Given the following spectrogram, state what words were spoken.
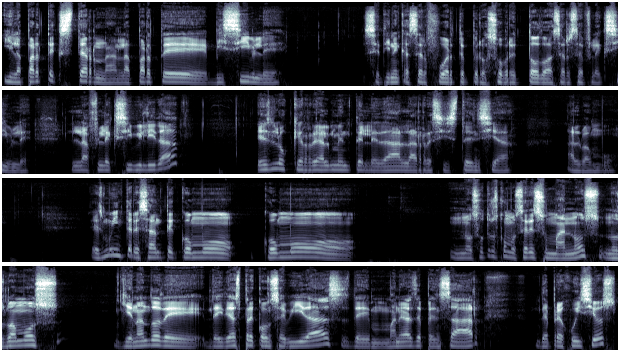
y la parte externa, la parte visible, se tiene que hacer fuerte, pero sobre todo hacerse flexible. La flexibilidad es lo que realmente le da la resistencia al bambú. es muy interesante cómo, cómo nosotros como seres humanos nos vamos llenando de, de, ideas preconcebidas, de maneras de pensar, de prejuicios.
